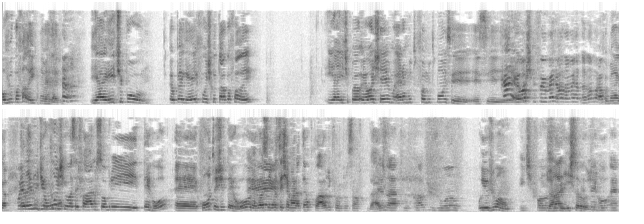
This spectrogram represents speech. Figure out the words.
ouvir o que eu falei, na verdade. E aí, tipo, eu peguei e fui escutar o que eu falei. E aí, tipo, eu, eu achei, era muito, foi muito bom esse, esse... Cara, eu acho que foi o melhor, na, verdade, na moral. Foi bem legal. Foi eu lembro de uns bom. que vocês falaram sobre terror, é, contos de terror, É. é. assim, vocês chamaram até o Cláudio, que foi um professor na faculdade, Exato, o Cláudio João. e o João. A gente falou Jornalista sobre, sobre hoje. terror, é.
